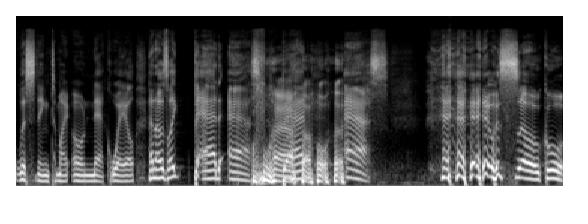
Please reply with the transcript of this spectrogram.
listening to my own neck wail. And I was like, badass, Wow. badass. it was so cool.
